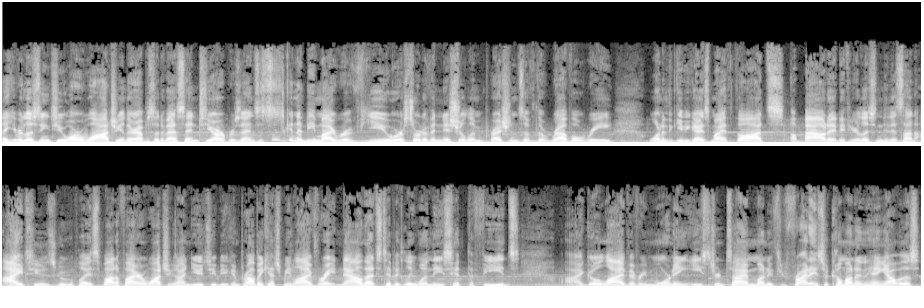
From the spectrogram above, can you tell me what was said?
Thank you for listening to or watching another episode of SNTR Presents. This is going to be my review or sort of initial impressions of the Revelry. Wanted to give you guys my thoughts about it. If you're listening to this on iTunes, Google Play, Spotify, or watching on YouTube, you can probably catch me live right now. That's typically when these hit the feeds. I go live every morning Eastern Time, Monday through Friday, so come on and hang out with us.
